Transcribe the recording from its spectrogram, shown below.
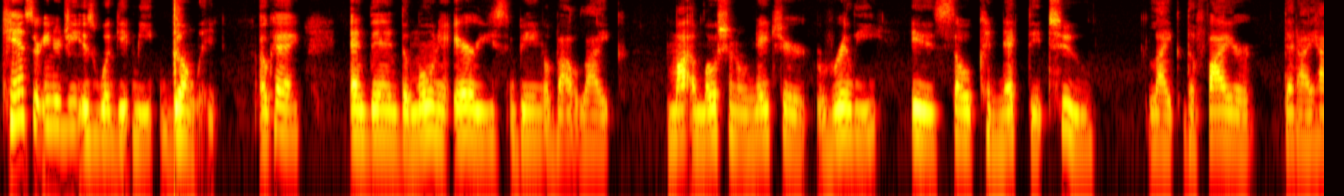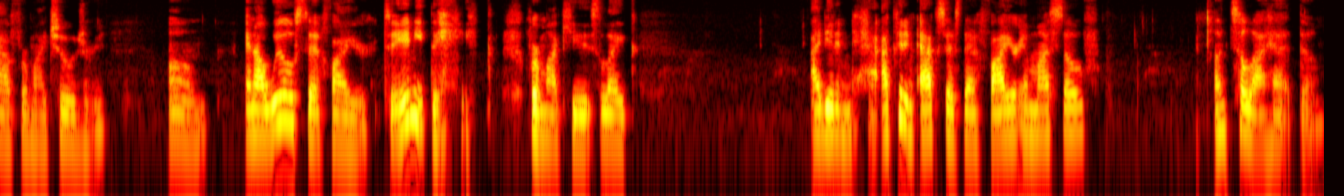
Cancer energy is what get me going. Okay. And then the moon in Aries being about like my emotional nature really is so connected to like the fire that I have for my children. Um and I will set fire to anything for my kids like I didn't ha- I couldn't access that fire in myself until I had them.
